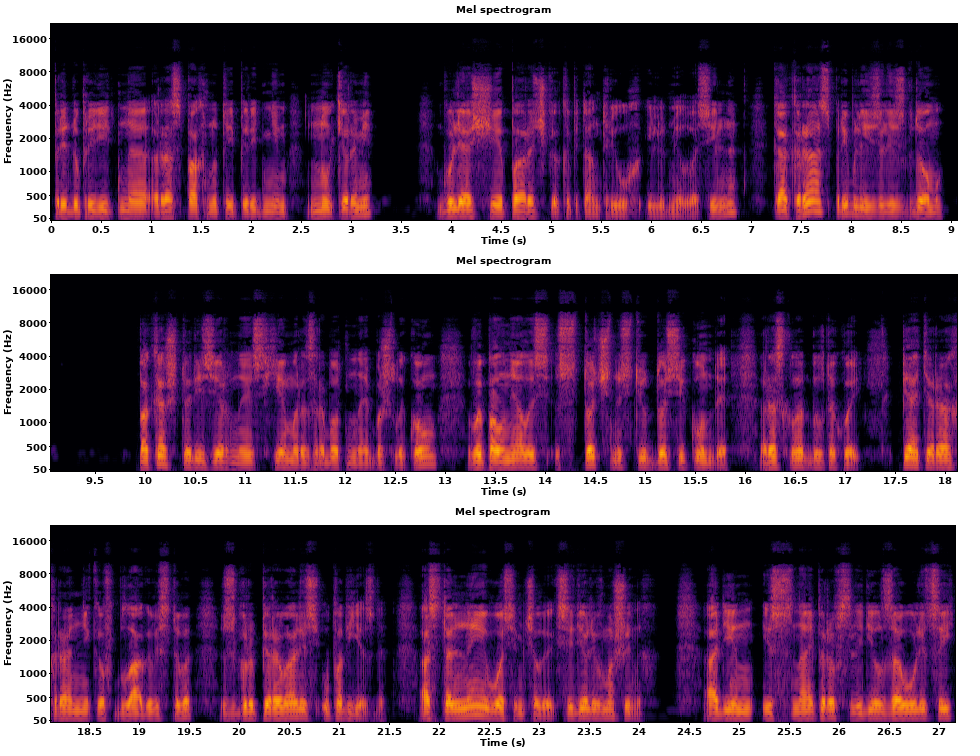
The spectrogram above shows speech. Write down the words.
предупредительно распахнутой перед ним нукерами, гулящая парочка, капитан Трюх и Людмила Васильевна, как раз приблизились к дому. Пока что резервная схема, разработанная Башлыковым, выполнялась с точностью до секунды. Расклад был такой. Пятеро охранников Благовестова сгруппировались у подъезда. Остальные восемь человек сидели в машинах. Один из снайперов следил за улицей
